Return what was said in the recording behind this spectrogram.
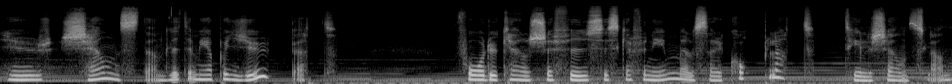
Hur känns den lite mer på djupet? Får du kanske fysiska förnimmelser kopplat till känslan?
